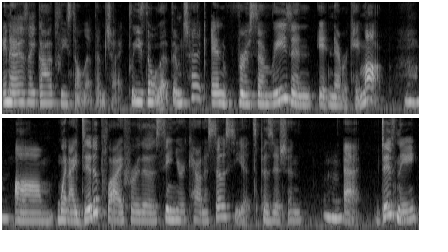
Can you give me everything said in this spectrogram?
And I was like, God, please don't let them check. Please don't let them check. And for some reason, it never came up. Um, when I did apply for the senior account associates position at Disney,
